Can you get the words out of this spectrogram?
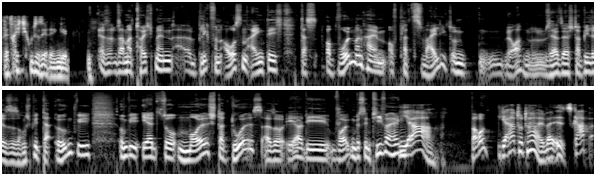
wird es richtig gute Serien geben. Also, sag mal, täuscht mein äh, Blick von außen eigentlich, dass, obwohl Mannheim auf Platz 2 liegt und ja, eine sehr, sehr stabile Saison spielt, da irgendwie, irgendwie eher so Moll statt Dur ist? Also eher die Wolken ein bisschen tiefer hängen? Ja. Warum? Ja, total. Weil es gab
